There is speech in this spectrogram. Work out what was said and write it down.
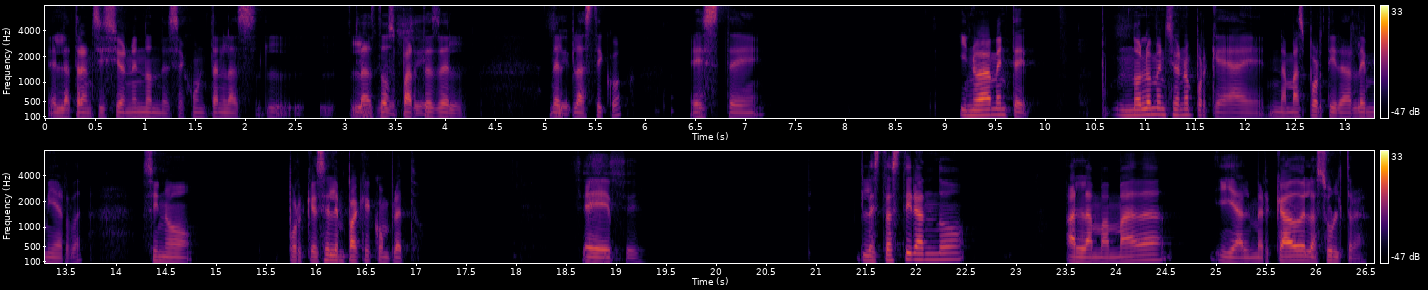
el- la transición en donde se juntan las, las dos sí. partes del, del sí. plástico. Este. Y nuevamente, no lo menciono porque eh, nada más por tirarle mierda, sino porque es el empaque completo. Sí, Eh, sí, sí. Le estás tirando a la mamada y al mercado de las ultra.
